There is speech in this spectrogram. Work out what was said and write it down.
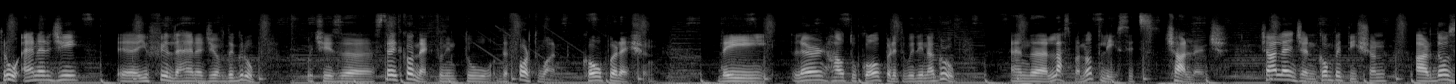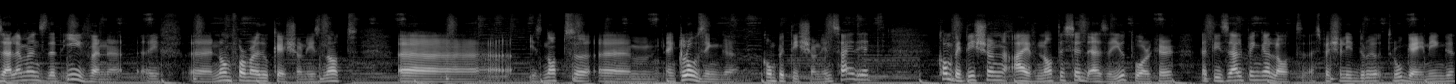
Through energy, you feel the energy of the group which is uh, straight connected into the fourth one, cooperation. They learn how to cooperate within a group. And uh, last but not least, it's challenge. Challenge and competition are those elements that even uh, if uh, non-formal education is not uh, is not uh, um, enclosing competition inside it, competition I've noticed as a youth worker that is helping a lot, especially through gaming,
